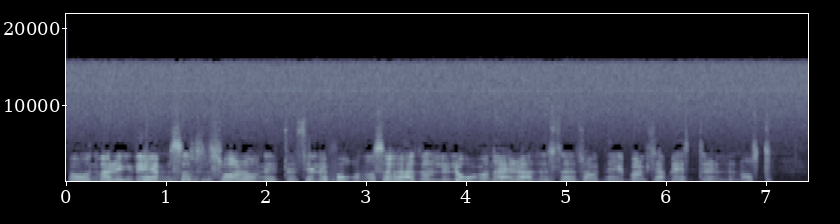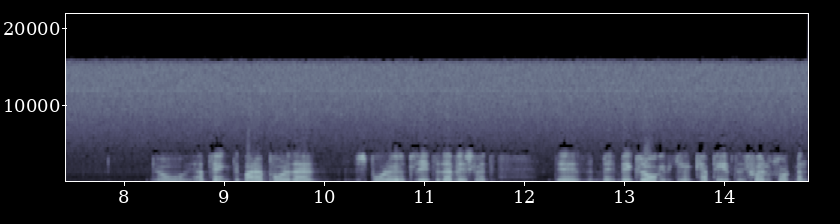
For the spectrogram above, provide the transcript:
och när man ringde hem så, så svarade hon inte telefon och så hade hon, låg hon här och hade tagit ner burktabletter eller något. Jo, jag tänkte bara på det där, spåra ut lite där, vi ska inte, det beklagligt kapitel självklart, men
